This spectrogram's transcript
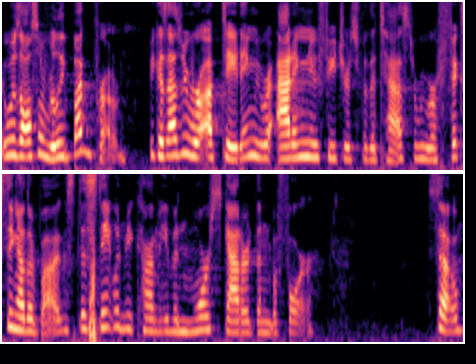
It was also really bug prone, because as we were updating, we were adding new features for the test, or we were fixing other bugs, the state would become even more scattered than before. So,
